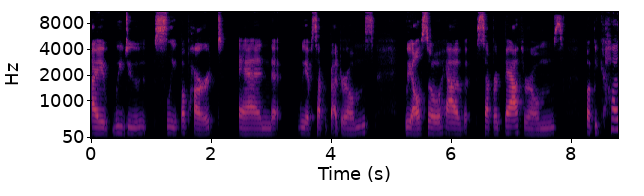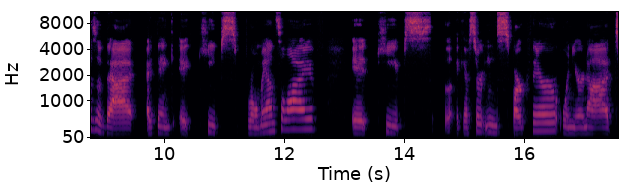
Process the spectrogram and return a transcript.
I we do sleep apart and we have separate bedrooms. We also have separate bathrooms, but because of that, I think it keeps romance alive. It keeps like a certain spark there when you're not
